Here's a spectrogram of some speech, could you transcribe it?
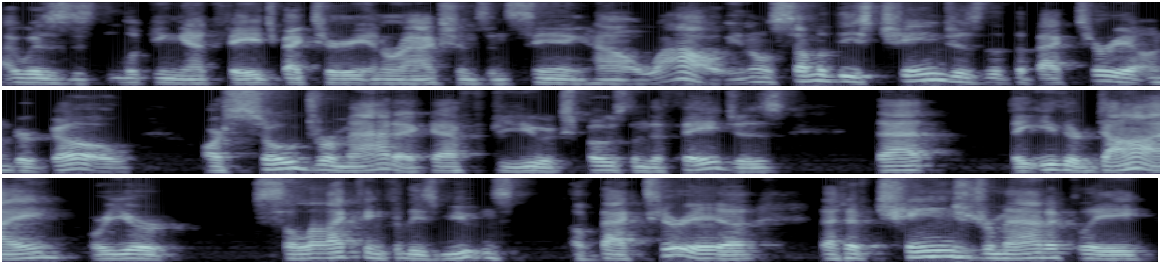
I was looking at phage bacteria interactions and seeing how, wow, you know, some of these changes that the bacteria undergo are so dramatic after you expose them to phages that they either die or you're selecting for these mutants of bacteria that have changed dramatically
